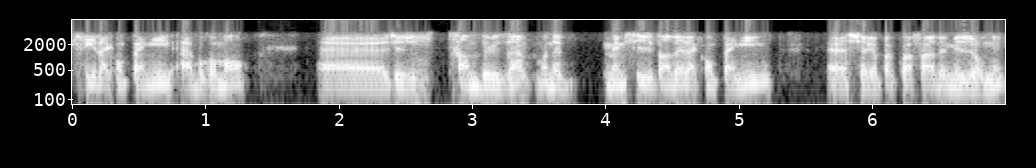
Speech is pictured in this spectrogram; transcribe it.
créer la compagnie à Bromont. Euh, j'ai juste 32 ans. Même si je vendais la compagnie, je ne savais pas quoi faire de mes journées.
